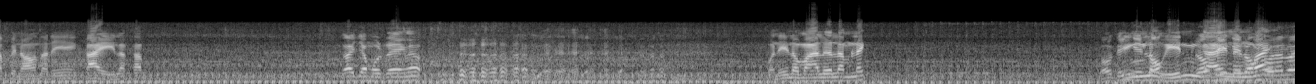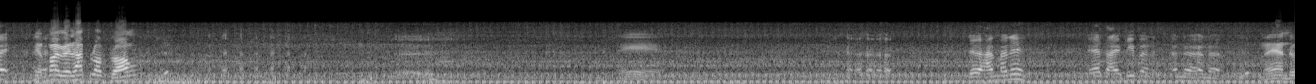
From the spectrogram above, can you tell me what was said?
ครับพี่น้องตอนนี้ใกล้แล้วครับใกล้จะหมดแรงแล้ว วันนี้เรามาเรือลำเล็กเราทิ้งลงหินเราไงทิ้หนึ่งสอไว้ตัวนั้นไว้ เดี๋ยวค่อยไปรับรอบสองนี่เดี๋ยวหันมาดิแกถ่ายคลิปอันอันนั้นอันนั้นแม่ดู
